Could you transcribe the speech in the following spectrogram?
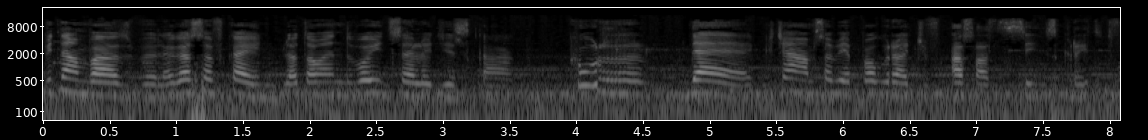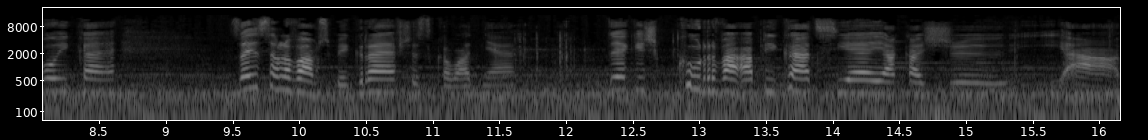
Witam was w Legacy of Kain, Bloodhound dwójce ludziska. Kurde, chciałam sobie pograć w Assassin's Creed 2. Zainstalowałam sobie grę, wszystko ładnie. To jakieś kurwa aplikacje, jakaś... y, Ja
